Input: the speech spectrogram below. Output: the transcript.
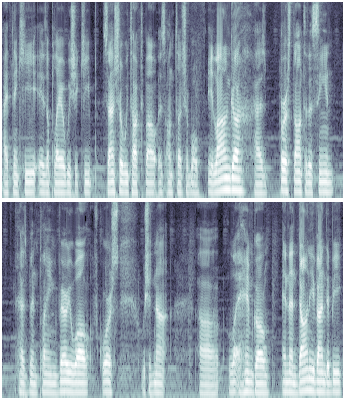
I think he is a player we should keep. Sancho, we talked about, is untouchable. Elanga has burst onto the scene, has been playing very well. Of course, we should not uh, let him go. And then Donny van de Beek,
